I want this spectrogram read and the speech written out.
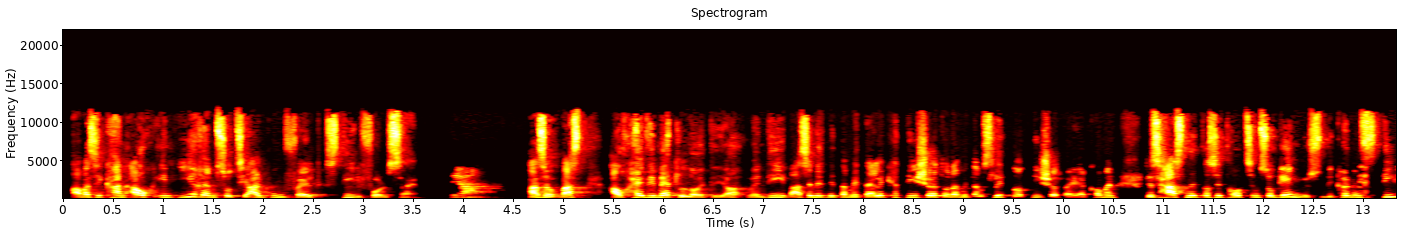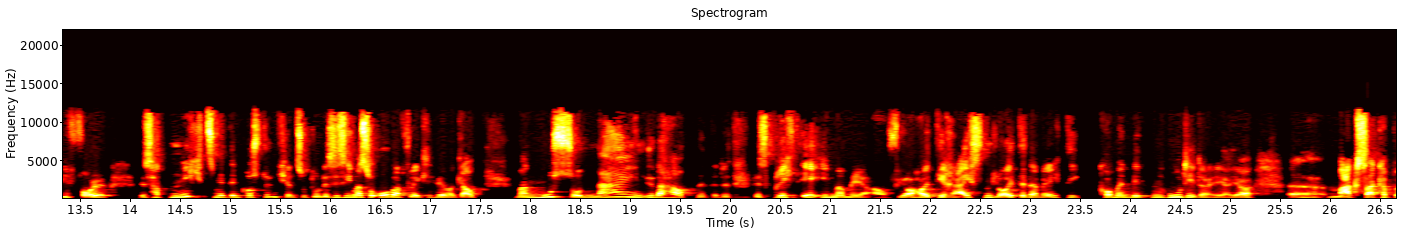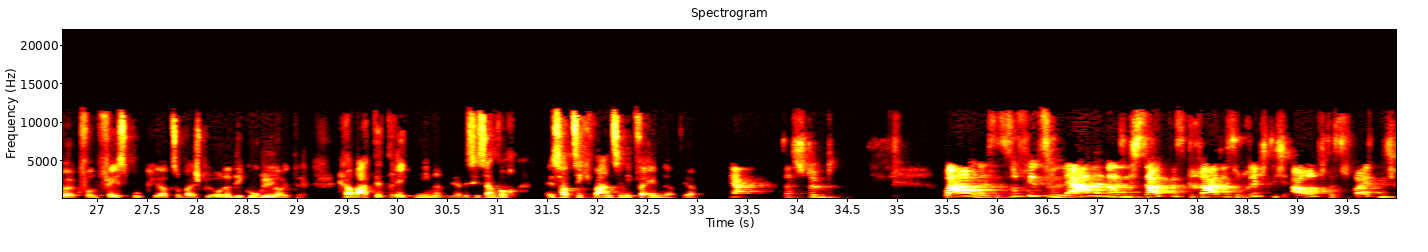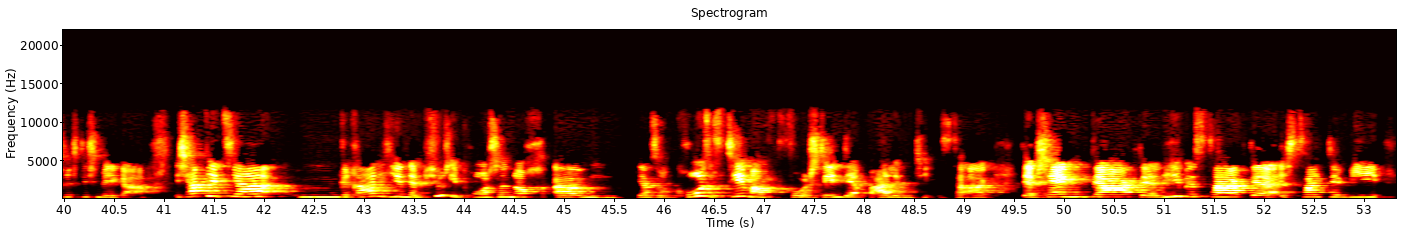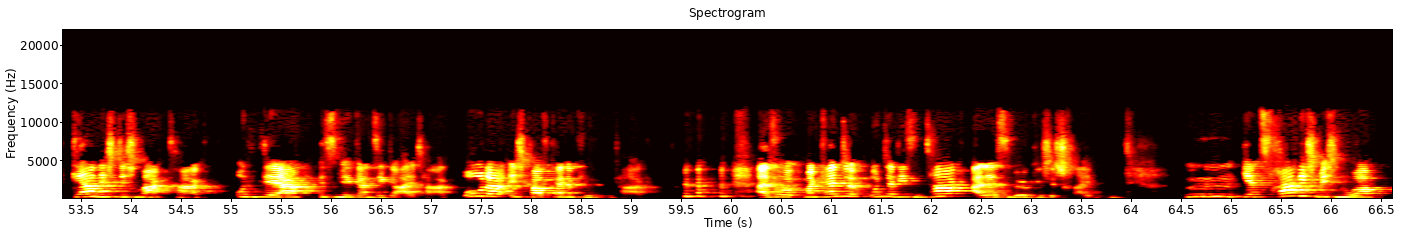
aber sie kann auch in ihrem sozialen Umfeld stilvoll sein. Ja. Also was, auch Heavy Metal Leute, ja, wenn die, weiß ich nicht, mit einem Metallica T-Shirt oder mit einem Slipknot T-Shirt daherkommen, das heißt nicht, dass sie trotzdem so gehen müssen. Die können stilvoll, das hat nichts mit dem Kostümchen zu tun. Das ist immer so oberflächlich, wenn man glaubt, man muss so. Nein, überhaupt nicht. Das, das bricht eh immer mehr auf, ja. Heute die reichsten Leute der Welt, die kommen mit einem Hoodie daher, ja. Äh, Mark Zuckerberg von Facebook, ja, zum Beispiel, oder die Google Leute. Krawatte trägt niemand mehr. Das ist einfach, es hat sich wahnsinnig verändert, ja. Ja, das stimmt. Wow, das ist so viel zu lernen. Also ich saug das gerade so richtig auf. Das freut mich richtig mega. Ich habe jetzt ja mh, hm, gerade hier in der Beauty-Branche noch ähm, ja so ein großes Thema vorstehen, der Valentinstag, der Schenktag, der Liebestag, der Ich zeig dir, wie gern ich dich mag Tag und der ist mir ganz egal Tag. Oder ich kaufe keine Blumen Tag. also man könnte unter diesem Tag alles Mögliche schreiben. Hm, jetzt frage ich mich nur,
